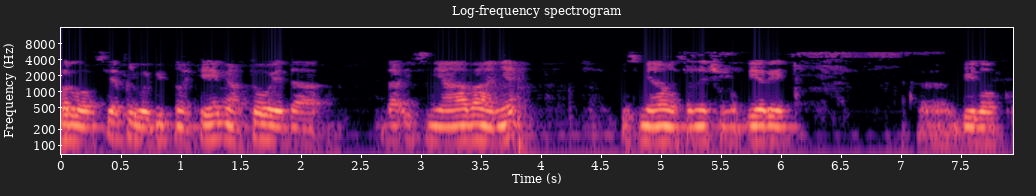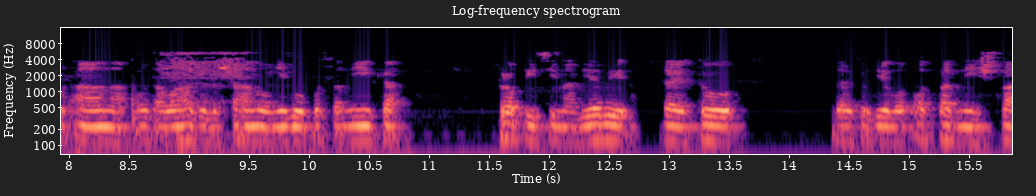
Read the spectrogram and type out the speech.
vrlo osjetljivoj bitnoj temi, a to je da, da ismijavanje, ismijavanje sa nečim od bilo od Kur'ana, od Allaha Želešanu, njegovog poslanika, propisima vjeri da je to da je to dijelo otpadništva.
